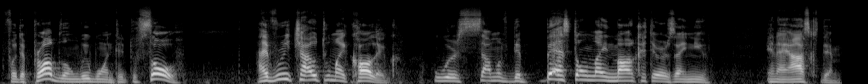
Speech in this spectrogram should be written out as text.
for the problem we wanted to solve. I've reached out to my colleague, who were some of the best online marketers I knew, and I asked them,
